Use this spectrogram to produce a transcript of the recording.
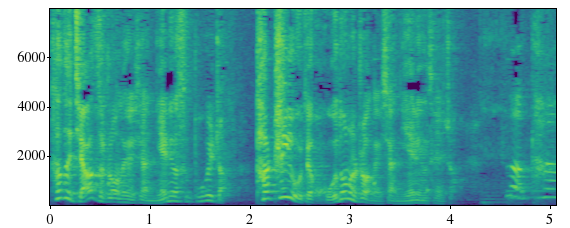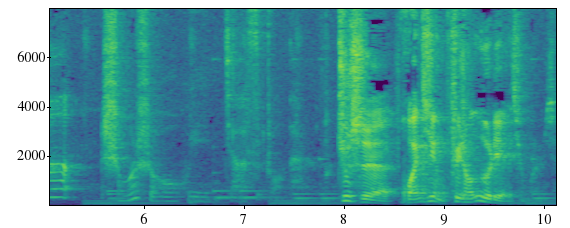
它在假死状态下，年龄是不会长的。它只有在活动的状态下，年龄才长。那它什么时候会假死状态？就是环境非常恶劣的情况之下。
